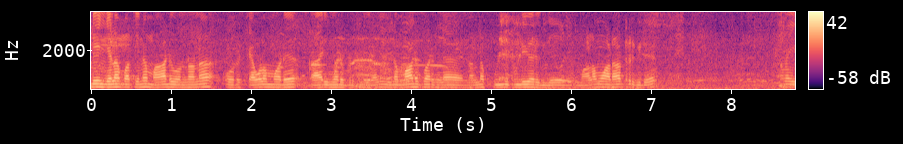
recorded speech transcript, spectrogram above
அப்படியே இங்கெல்லாம் பார்த்தீங்கன்னா மாடு ஒன்றுனா ஒரு செவல மாடு காரி மாடு பிடிச்சிருக்கிறாங்க. இந்த மாடு பாருங்களேன் நல்லா புள்ளி புள்ளியாக இருக்குது. மலை மாடாட்டம் இருக்குது. ஆனால்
